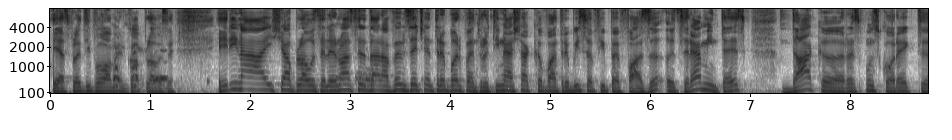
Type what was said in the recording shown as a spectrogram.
I-ați plătit pe oameni cu aplauze. Irina, ai și aplauzele noastre, dar avem 10 întrebări pentru tine, așa că va trebui să fii pe fază. Îți reamintesc, dacă răspunzi corect uh,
